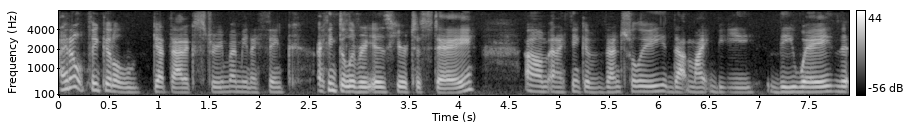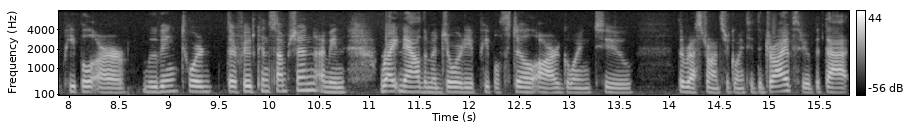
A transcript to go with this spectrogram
I don't think it'll get that extreme. I mean, I think I think delivery is here to stay. Um, and I think eventually that might be the way that people are moving toward their food consumption. I mean, right now, the majority of people still are going to the restaurants are going through the drive through, but that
